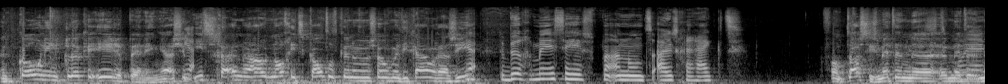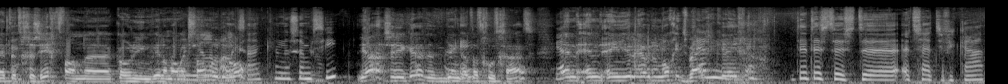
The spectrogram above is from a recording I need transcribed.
Een koninklijke erepenning. Ja, als je Ja. iets schuin houdt, nog iets kantelt, kunnen we hem zo met die camera zien. Ja, de burgemeester heeft me aan ons uitgereikt. Fantastisch. Met, een, eh, met, hè? met het gezicht van eh, koning Willem-Alexander erop. Willem-Alexander, Kunnen ze hem zien? Ja, zeker. Ik denk dat dat goed gaat. En, en, en jullie hebben er nog iets bij En gekregen? Dit is dus de, het certificaat.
